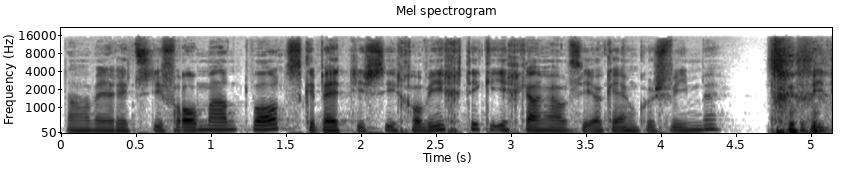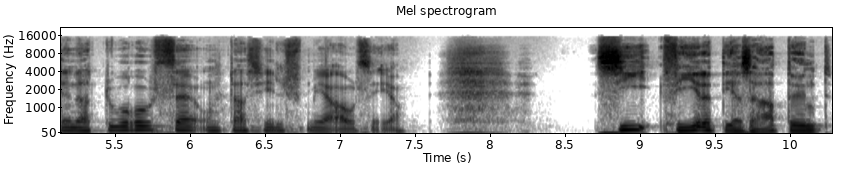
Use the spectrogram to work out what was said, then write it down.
Da wäre jetzt die fromme Antwort. Das Gebet ist sicher wichtig. Ich gehe auch sehr gerne schwimmen in der Natur raus und das hilft mir auch sehr. Sie feiern, wie es antönt,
